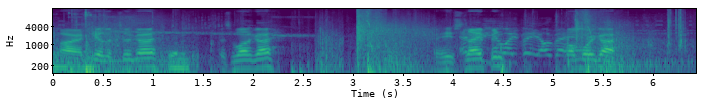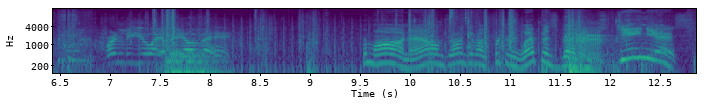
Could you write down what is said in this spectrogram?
Alright, kill the two guy. One. There's one guy. And he's sniping. Enemy UAV overhead. One more guy. Friendly UAV overhead. Come on now, I'm trying to get my freaking weapons back. It's genius!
